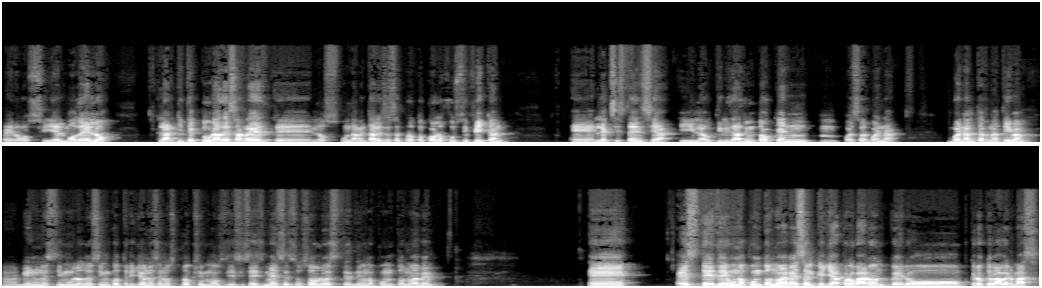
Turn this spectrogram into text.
pero si el modelo, la arquitectura de esa red, los fundamentales de ese protocolo justifican eh, la existencia y la utilidad de un token mm, puede ser buena, buena alternativa. Ah, ¿Viene un estímulo de 5 trillones en los próximos 16 meses o solo este de 1.9? Eh, este de 1.9 es el que ya aprobaron, pero creo que va a haber más.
